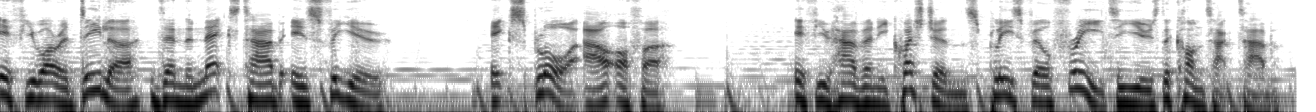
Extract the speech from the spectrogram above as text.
If you are a dealer, then the next tab is for you. Explore our offer. If you have any questions, please feel free to use the Contact tab.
